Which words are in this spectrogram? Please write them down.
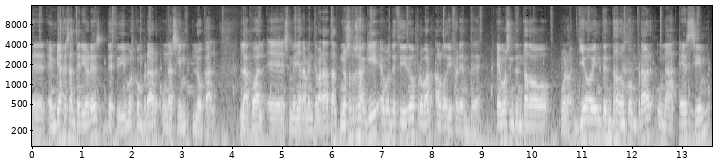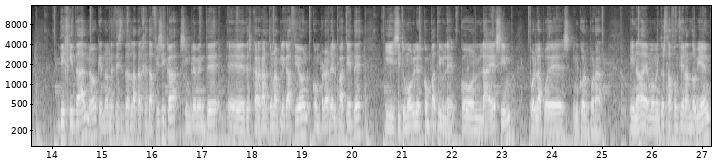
Eh, en viajes anteriores decidimos comprar una SIM local, la cual es medianamente barata. Nosotros aquí hemos decidido probar algo diferente. Hemos intentado, bueno, yo he intentado comprar una eSIM digital, ¿no? Que no necesitas la tarjeta física, simplemente eh, descargarte una aplicación, comprar el paquete y si tu móvil es compatible con la eSIM, pues la puedes incorporar. Y nada, de momento está funcionando bien,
